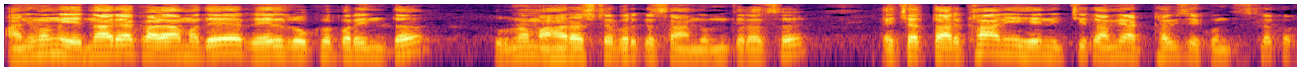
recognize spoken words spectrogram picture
आणि मग येणाऱ्या काळामध्ये रेल रोखपर्यंत पूर्ण महाराष्ट्रभर कसं आंदोलन करायचं? याच्या तारखा आणि हे निश्चित आम्ही अठ्ठावीस एकोणतीसला करू.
